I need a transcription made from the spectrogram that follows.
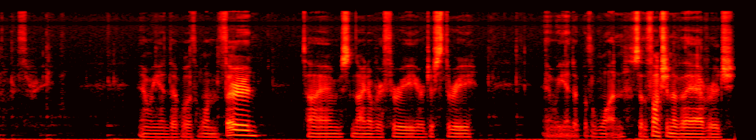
over 3 and we end up with 1 third times 9 over 3 or just 3 and we end up with 1 so the function of the average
